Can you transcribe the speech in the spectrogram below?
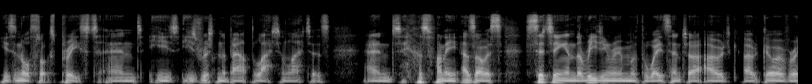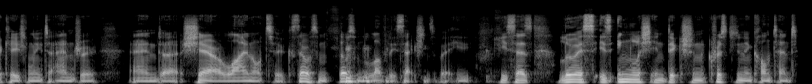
He's an Orthodox priest, and he's he's written about the Latin letters. And it was funny as I was sitting in the reading room of the Wade Center, I would I would go over occasionally to Andrew and uh, share a line or two because there were some there were some lovely sections of it. He he says Lewis is English in diction, Christian in content,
